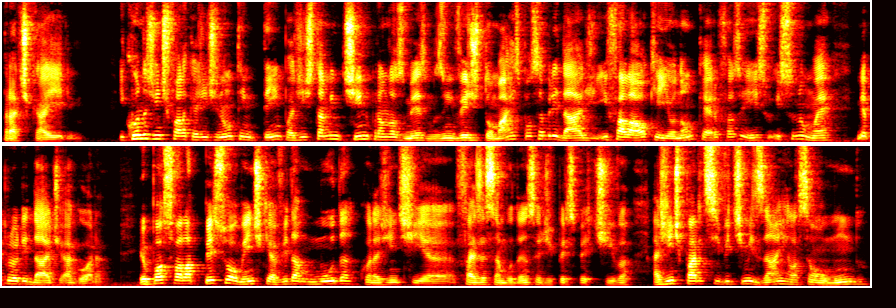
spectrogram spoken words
praticar ele. E quando a gente fala que a gente não tem tempo, a gente está mentindo para nós mesmos, em vez de tomar responsabilidade e falar, ok, eu não quero fazer isso, isso não é minha prioridade agora. Eu posso falar pessoalmente que a vida muda quando a gente uh, faz essa mudança de perspectiva. A gente para de se vitimizar em relação ao mundo.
